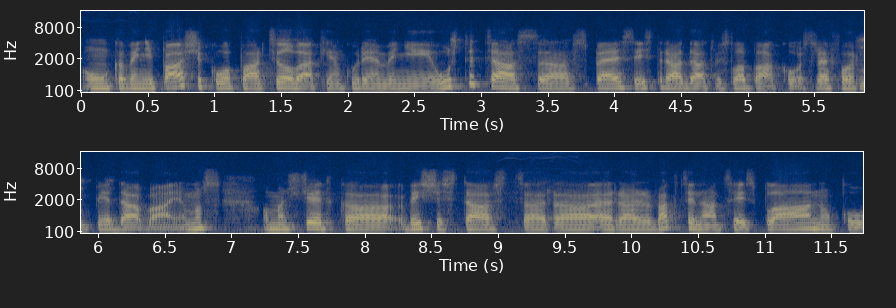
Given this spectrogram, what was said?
un ka viņi paši kopā ar cilvēkiem, kuriem viņi uzticās, spēs izstrādāt vislabākos reformu piedāvājumus. Un man šķiet, ka viss šis stāsts ar, ar, ar vakcinācijas plānu, ko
